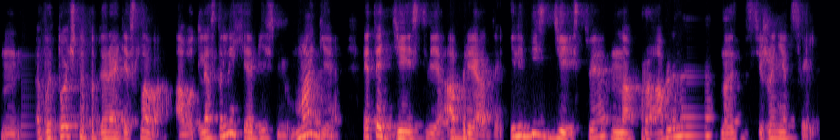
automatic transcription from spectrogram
Вы точно подбираете слова. А вот для остальных я объясню. Магия – это действия, обряды или бездействие, направленные на достижение цели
